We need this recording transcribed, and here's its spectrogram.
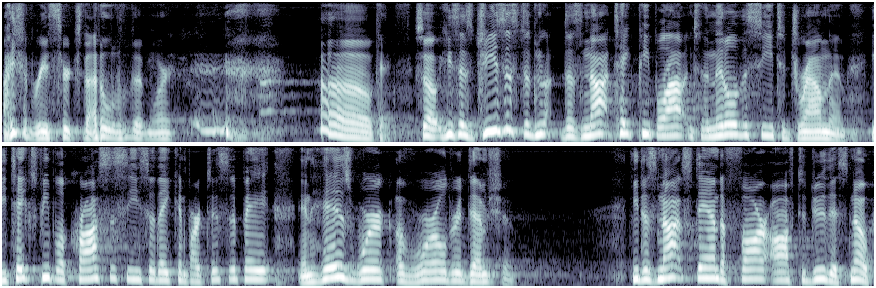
I should research that a little bit more. Okay. So he says Jesus does not take people out into the middle of the sea to drown them. He takes people across the sea so they can participate in his work of world redemption. He does not stand afar off to do this. No,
